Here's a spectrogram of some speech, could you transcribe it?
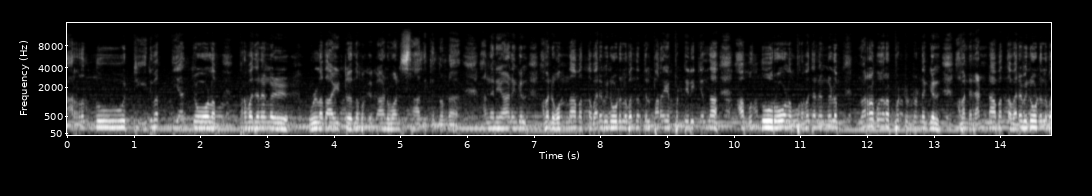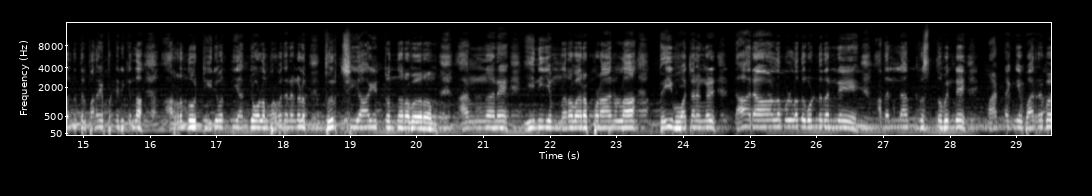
അറുന്നൂറ്റി ഇരുപത്തിയഞ്ചോളം പ്രവചനങ്ങൾ ഉള്ളതായിട്ട് നമുക്ക് കാണുവാൻ സാധിക്കുന്നുണ്ട്. അങ്ങനെയാണെങ്കിൽ അവന്റെ ഒന്നാമത്തെ വരവിനോടുള്ള ബന്ധത്തിൽ പറയപ്പെട്ടിരിക്കുന്ന ആ മുന്നൂറോളം പ്രവചനങ്ങളും നിറവേറപ്പെട്ടിട്ടുണ്ടെങ്കിൽ അവന്റെ രണ്ടാമത്തെ വരവിനോടുള്ള ബന്ധത്തിൽ പറയപ്പെട്ടിരിക്കുന്ന അറുന്നൂറ്റി ഇരുപത്തി അഞ്ചോളം പ്രവചനങ്ങളും തീർച്ചയായിട്ടും നിറവേറും. അങ്ങനെ ഇനിയും നിറവേറപ്പെടാനുള്ള ദൈവവചനങ്ങൾ ധാരാളമുള്ളത് കൊണ്ട് തന്നെ അതെല്ലാം ക്രിസ്തുവിന്റെ മടങ്ങി വരവ്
